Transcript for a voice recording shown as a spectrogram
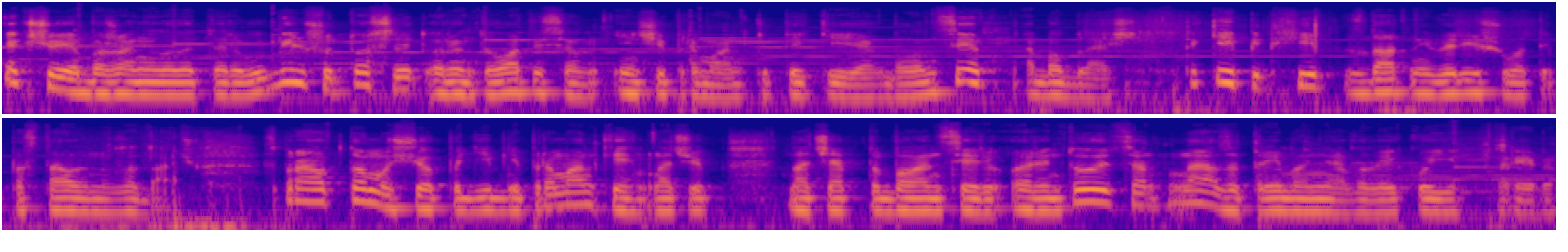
Якщо є бажання ловити рибу більшу, то слід орієнтуватися на інші приманки, такі як балансир або блешні. Такий підхід здатний вирішувати поставлену задачу. Справа в тому, що подібні приманки, начеб, начебто балансирів, орієнтуються на затримання великої риби.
